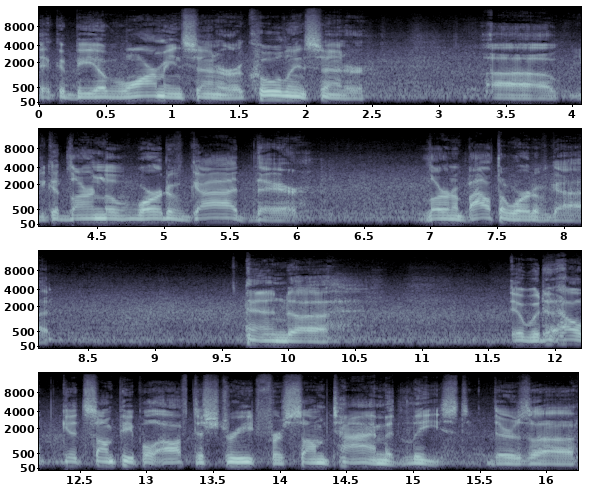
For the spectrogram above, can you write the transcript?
it could be a warming center, a cooling center. Uh, you could learn the Word of God there, learn about the Word of God. And uh, it would help get some people off the street for some time at least. There's uh,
